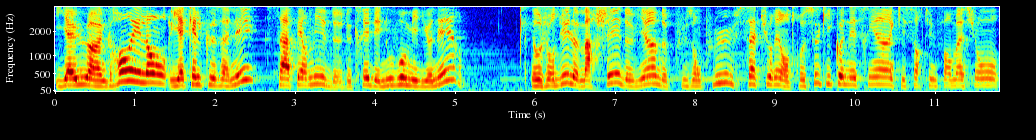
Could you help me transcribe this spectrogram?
Il y a eu un grand élan il y a quelques années, ça a permis de créer des nouveaux millionnaires, et aujourd'hui, le marché devient de plus en plus saturé entre ceux qui connaissent rien, qui sortent une formation,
